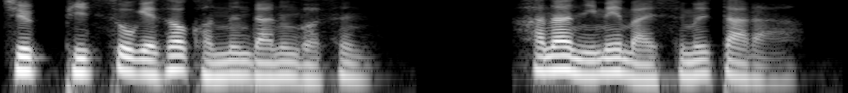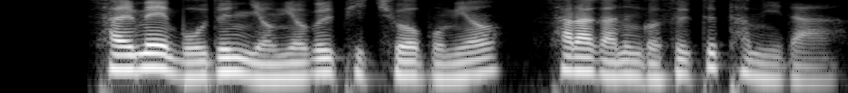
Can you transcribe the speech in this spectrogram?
즉, 빛 속에서 걷는다는 것은 하나님의 말씀을 따라 삶의 모든 영역을 비추어 보며 살아가는 것을 뜻합니다.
